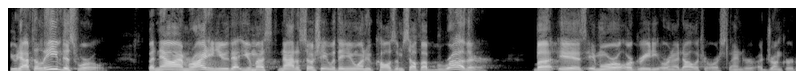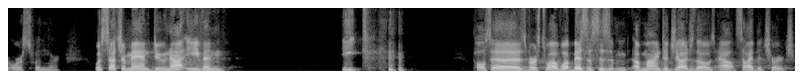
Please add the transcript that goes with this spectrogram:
You would have to leave this world. But now I'm writing you that you must not associate with anyone who calls himself a brother, but is immoral or greedy or an idolater or a slanderer, a drunkard or a swindler. With such a man, do not even eat. Paul says, verse 12, What business is it of mine to judge those outside the church?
